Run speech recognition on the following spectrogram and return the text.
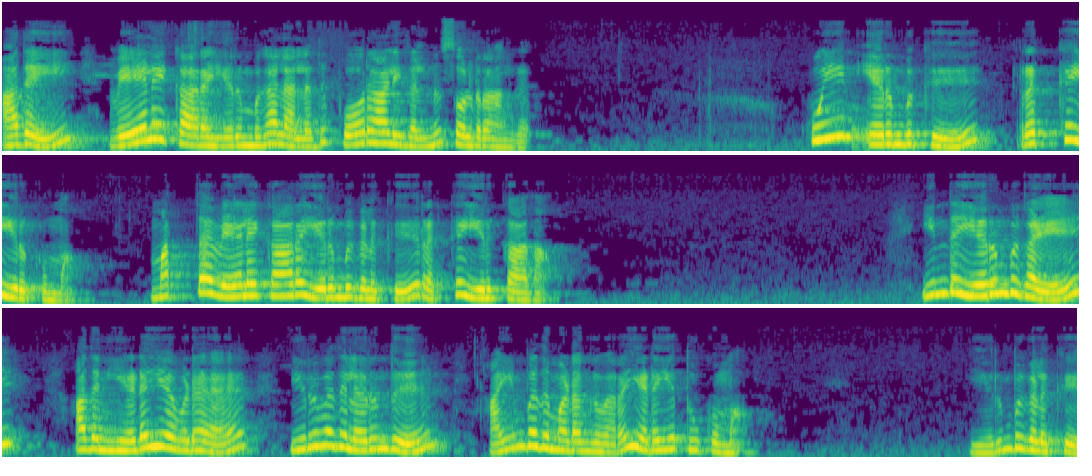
அதை வேலைக்கார எறும்புகள் அல்லது போராளிகள்னு சொல்கிறாங்க குயின் எறும்புக்கு ரெக்கை இருக்குமா? மற்ற வேலைக்கார எறும்புகளுக்கு ரெக்கை இருக்காதான் இந்த எறும்புகள் அதன் எடையை விட இருபதுலேருந்து ஐம்பது மடங்கு வரை எடையை தூக்குமா? எறும்புகளுக்கு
